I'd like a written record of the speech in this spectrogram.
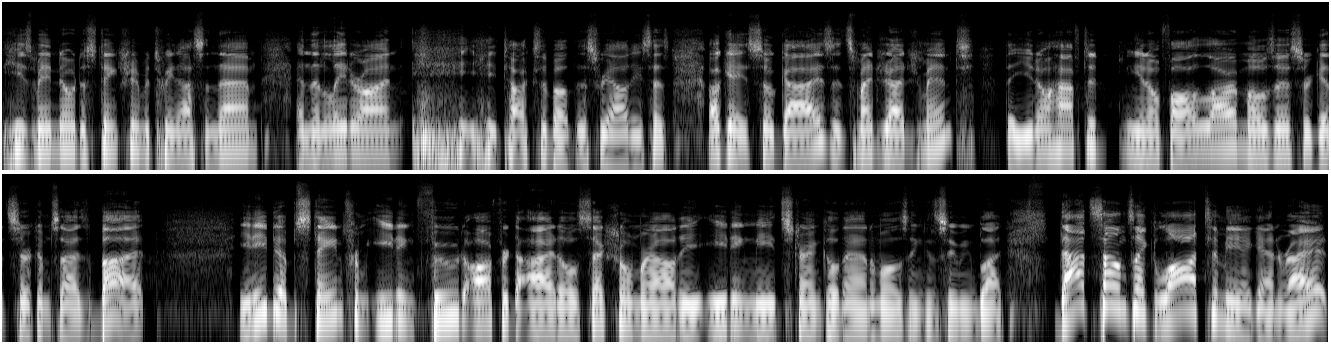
He's made no distinction between us and them. And then later on, he talks about this reality. He says, Okay, so guys, it's my judgment that you don't have to, you know, follow the law of Moses or get circumcised, but you need to abstain from eating food offered to idols, sexual immorality, eating meat, strangled animals, and consuming blood. That sounds like law to me again, right?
